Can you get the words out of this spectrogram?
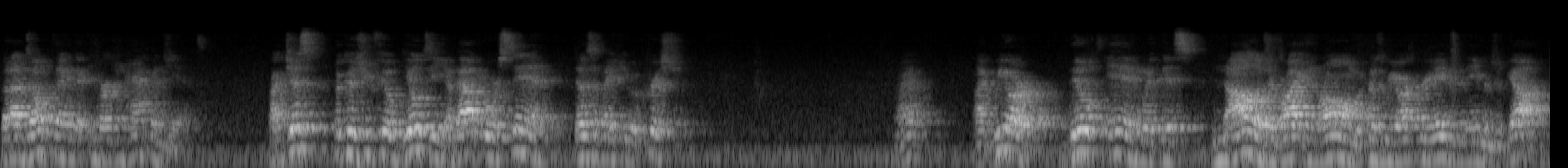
But I don't think that conversion happened yet. Right? Just because you feel guilty about your sin doesn't make you a Christian. Right? Like we are built in with this knowledge of right and wrong because we are created in the image of God.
